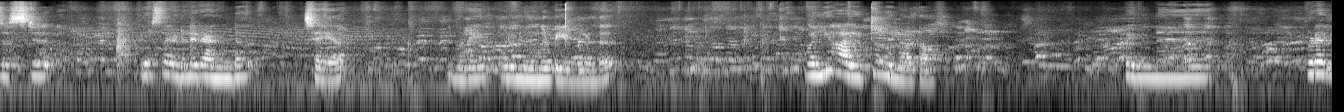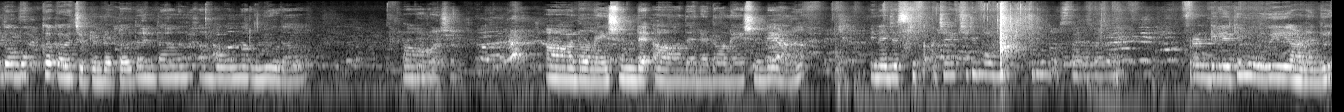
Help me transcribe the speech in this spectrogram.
ജസ്റ്റ് ഒരു സൈഡിൽ രണ്ട് ചെയർ ഇവിടെ ഒരു മൂന്ന് ടേബിൾ ഉണ്ട്. വലിയ ഹൈറ്റ് ഒന്നുമില്ല കേട്ടോ. പിന്നെ ഇവിടെ എന്തോ ബുക്കൊക്കെ വെച്ചിട്ടുണ്ട് കേട്ടോ. ഇതെന്താണെന്ന് സംഭവം എന്ന് അറിഞ്ഞുകൂടാ? ആ. ഡൊണേഷന്റെ ആ അതെ തന്നെ. ഡൊണേഷന്റെ ആണ്. പിന്നെ ജസ്റ്റ് ഇച്ചിരി മൂവ് ഇച്ചിരി ഫ്രണ്ടിലേക്ക് മൂവ് ചെയ്യുകയാണെങ്കിൽ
